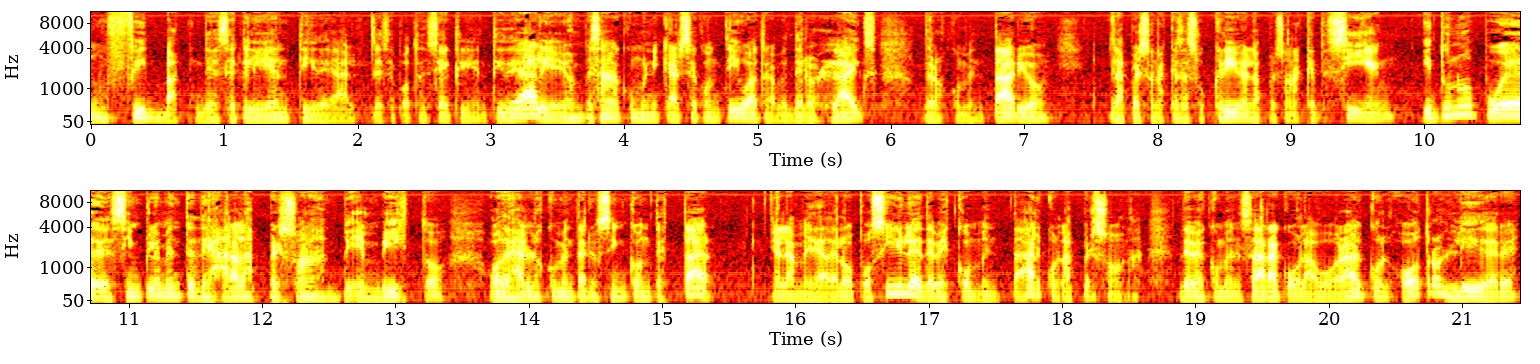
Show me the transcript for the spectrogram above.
un feedback de ese cliente ideal, de ese potencial cliente ideal, y ellos empiezan a comunicarse contigo a través de los likes, de los comentarios, las personas que se suscriben, las personas que te siguen. Y tú no puedes simplemente dejar a las personas en visto o dejar los comentarios sin contestar. En la medida de lo posible debes comentar con las personas, debes comenzar a colaborar con otros líderes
